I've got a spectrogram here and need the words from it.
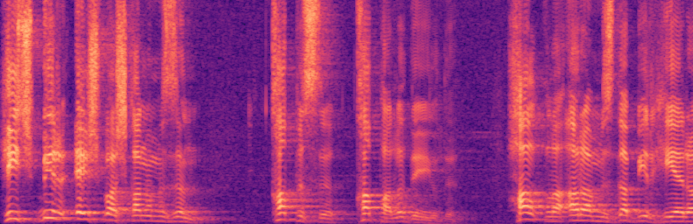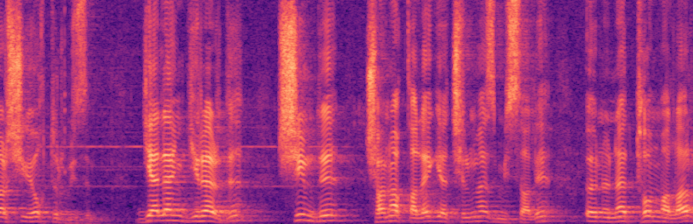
Hiçbir eş başkanımızın kapısı kapalı değildi. Halkla aramızda bir hiyerarşi yoktur bizim. Gelen girerdi. Şimdi Çanakkale geçilmez misali önüne tomalar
